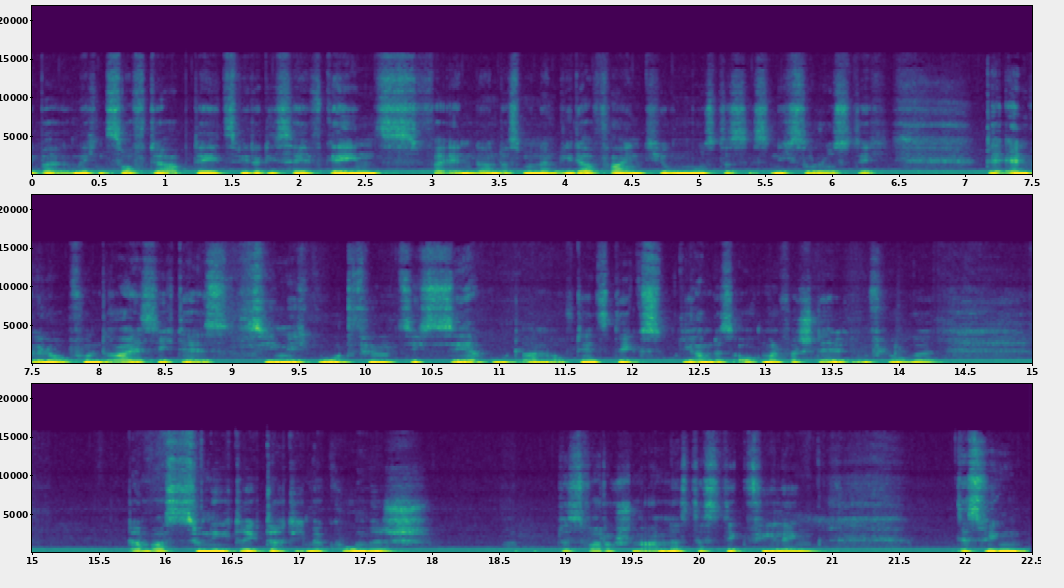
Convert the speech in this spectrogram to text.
die bei irgendwelchen Software-Updates wieder die Safe Gains verändern, dass man dann wieder feintunen muss, das ist nicht so lustig. Der Envelope von 30, der ist ziemlich gut, fühlt sich sehr gut an auf den Sticks. Die haben das auch mal verstellt im Fluge. Dann war es zu niedrig, dachte ich mir komisch. Das war doch schon anders, das Stick-Feeling. Deswegen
